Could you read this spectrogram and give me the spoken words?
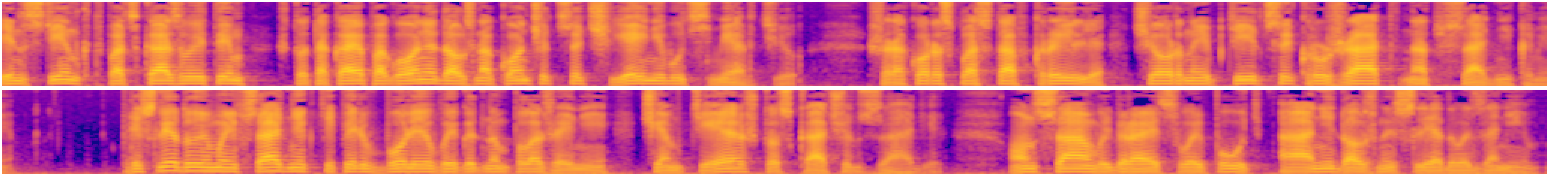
Инстинкт подсказывает им, что такая погоня должна кончиться чьей-нибудь смертью. Широко распластав крылья, черные птицы кружат над всадниками. Преследуемый всадник теперь в более выгодном положении, чем те, что скачут сзади. Он сам выбирает свой путь, а они должны следовать за ним.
